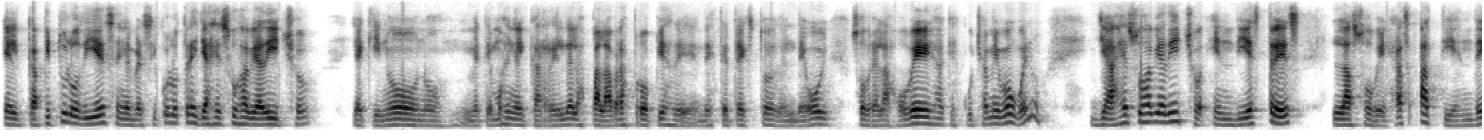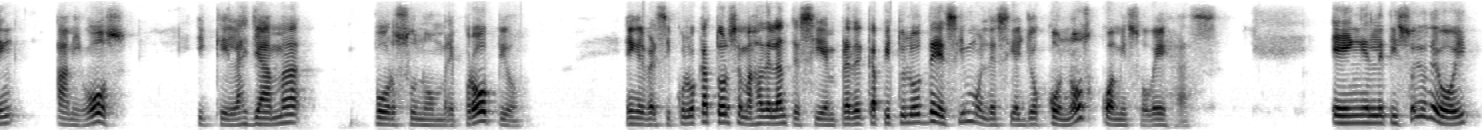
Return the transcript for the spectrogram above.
el capítulo 10, en el versículo 3, ya Jesús había dicho, y aquí no nos metemos en el carril de las palabras propias de, de este texto del de hoy, sobre las ovejas que escuchan mi voz. Bueno, ya Jesús había dicho en 10.3, las ovejas atienden a mi voz y que las llama por su nombre propio. En el versículo 14, más adelante, siempre del capítulo décimo, él decía, yo conozco a mis ovejas. En el episodio de hoy,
